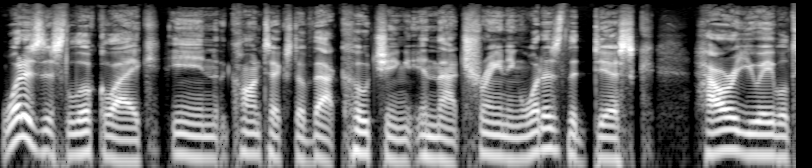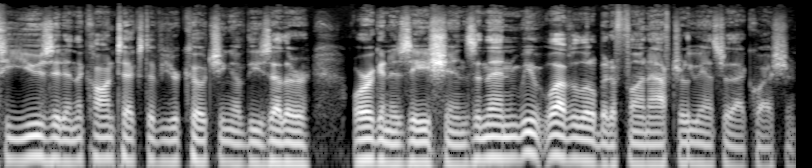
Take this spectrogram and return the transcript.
what does this look like in the context of that coaching, in that training? What is the disc? How are you able to use it in the context of your coaching of these other organizations? And then we, we'll have a little bit of fun after you answer that question.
